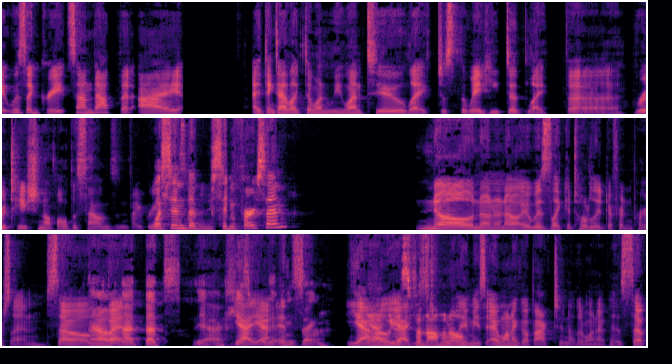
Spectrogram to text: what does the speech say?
it was a great sound bath, but I I think I like the one we went to, like just the way he did like the rotation of all the sounds and vibrations. Wasn't the same person? No, no, no, no. It was like a totally different person. So, No, but that that's yeah, he's Yeah, yeah, pretty it's- amazing. yeah, Yeah, oh he yeah, was he's phenomenal. Totally amazing. I want to go back to another one of his. So,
